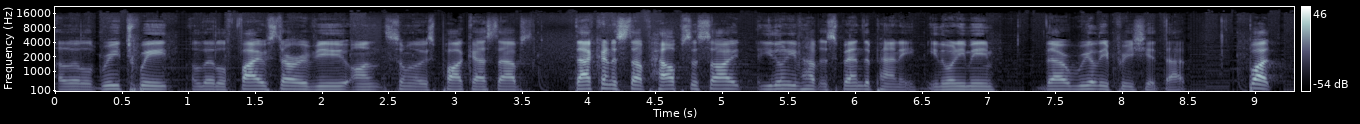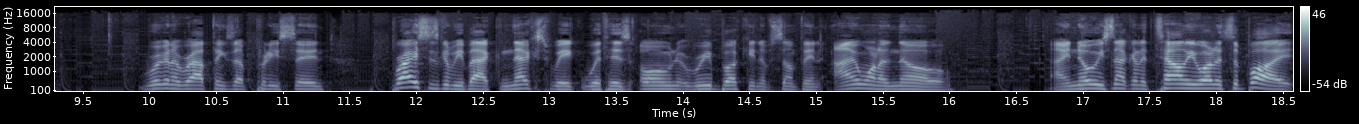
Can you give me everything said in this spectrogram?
a little retweet, a little five star review on some of those podcast apps. That kind of stuff helps us out. You don't even have to spend a penny. You know what I mean? That really appreciate that. But we're gonna wrap things up pretty soon. Bryce is gonna be back next week with his own rebooking of something. I want to know. I know he's not gonna tell me what it's about,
